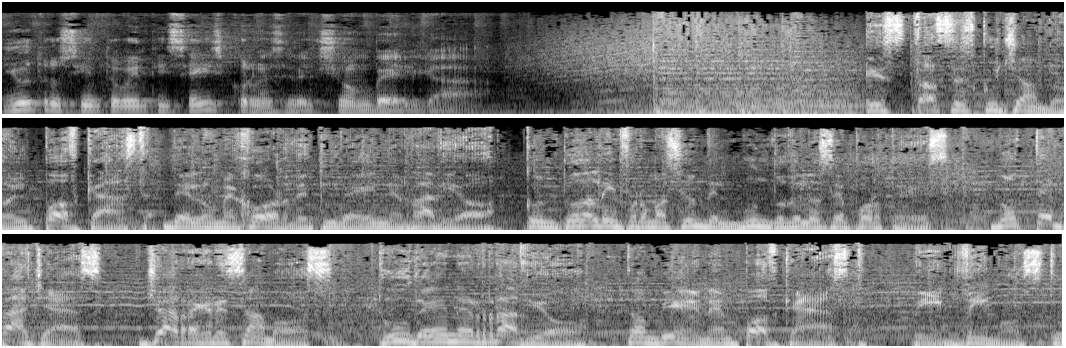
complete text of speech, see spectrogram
y otros 126 con la selección belga. Estás escuchando el podcast de lo mejor de tu DN Radio, con toda la información del mundo de los deportes. No te vayas, ya regresamos. Tu DN Radio, también en podcast. Vivimos tu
